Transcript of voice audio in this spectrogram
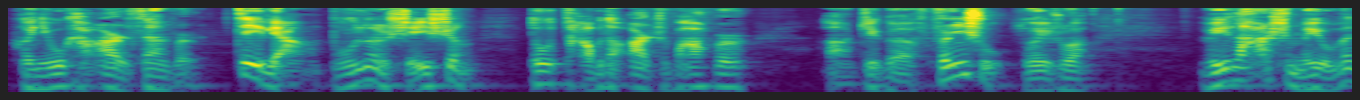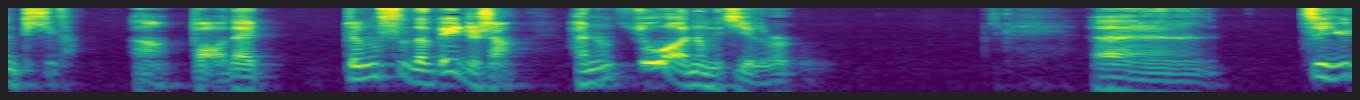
和纽卡二十三分，这两不论谁胜都达不到二十八分啊这个分数，所以说维拉是没有问题的啊，保在争四的位置上，还能做那么几轮。嗯，至于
